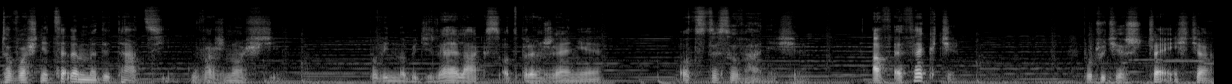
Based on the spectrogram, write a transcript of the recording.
to właśnie celem medytacji, uważności powinno być relaks, odprężenie, odstresowanie się, a w efekcie poczucie szczęścia,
